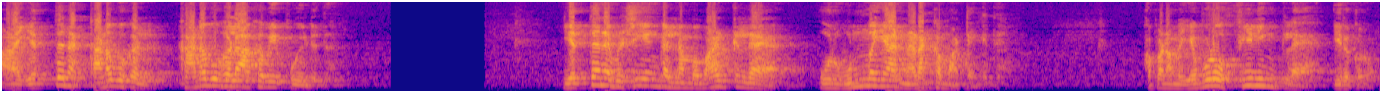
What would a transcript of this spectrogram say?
ஆனா எத்தனை கனவுகள் கனவுகளாகவே போயிடுது. எத்தனை விஷயங்கள் நம்ம வாழ்க்கையில ஒரு உண்மையா நடக்க மாட்டேங்குது. அப்ப நம்ம எவ்வளோ ஃபீலிங்ல இருக்கிறோம்.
